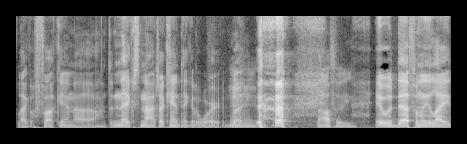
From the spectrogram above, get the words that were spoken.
Like a fucking uh, the next notch. I can't think of the word, but No, I feel you. it was definitely like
